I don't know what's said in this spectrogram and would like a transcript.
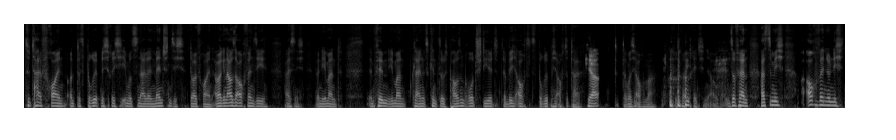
total freuen und das berührt mich richtig emotional, wenn Menschen sich doll freuen. Aber genauso auch, wenn sie, weiß nicht, wenn jemand im Film jemand kleines Kind so das Pausenbrot stiehlt, dann bin ich auch, das berührt mich auch total. Ja. Da muss ich auch immer, ich mal ein Tränchen in die Augen. Insofern hast du mich, auch wenn du nicht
